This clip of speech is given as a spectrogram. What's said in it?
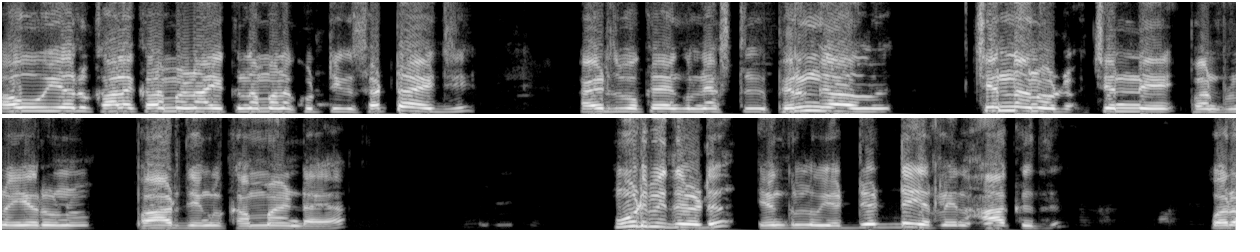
ಅವು ಏರು ಕಾಲಕ್ರಮೇಣ ಆಯ್ಕೆ ನಮ್ಮನ ಕುಟ್ಟಿಗೆ ಸಟ್ಟ ಆಯ್ಜಿ. ಐಡ್ದು ಬೊಕ್ಕ ಎಂಕ್ಲು ನೆಕ್ಸ್ಟ್ ಪೆರಂಗಾಲು, ಚೆನ್ನ ನೋಡ, ಚೆನ್ನೈ ಪನ್ಪುನ ಏರುನು ಪಾಡ್ದು ಎಂಕ್ಲು ಕಮ್ಮಾಂಡಾಯ ಮೂಡಿಬಿದ್ರಡು ಎಂಕ್ಲು ಎಡ್ಡೆಡ್ಡೆ ಇರ್ಲೇನು ಹಾಕುದು. ಹೊರ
